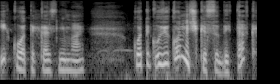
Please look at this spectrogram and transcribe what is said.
І котика знімаю. Котик у віконечки сидить, так?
